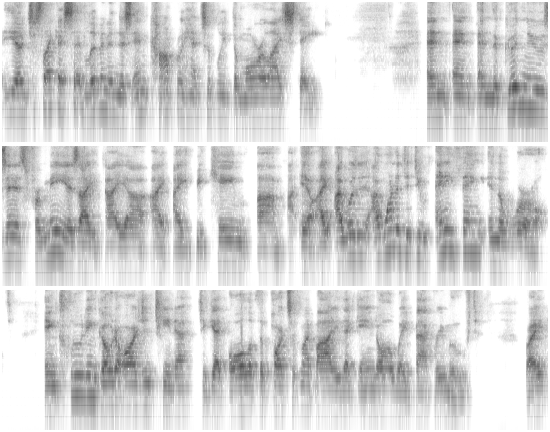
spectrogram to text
you know just like I said, living in this incomprehensibly demoralized state and and and the good news is for me is I I uh, I, I became um, you know I I was I wanted to do anything in the world, including go to Argentina to get all of the parts of my body that gained all the weight back removed, right?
